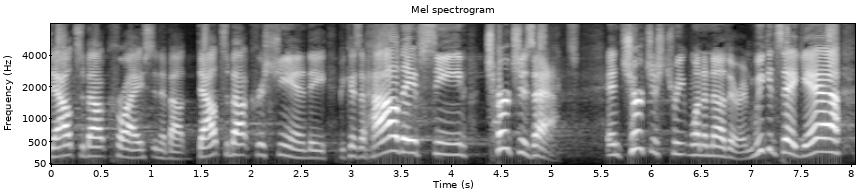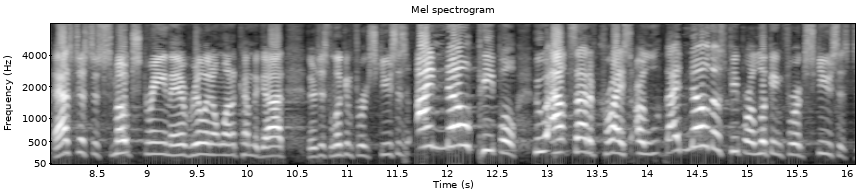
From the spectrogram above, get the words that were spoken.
doubts about Christ and about doubts about Christianity because of how they've seen churches act? And churches treat one another. And we can say, yeah, that's just a smokescreen. They really don't want to come to God. They're just looking for excuses. I know people who outside of Christ are, I know those people are looking for excuses.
